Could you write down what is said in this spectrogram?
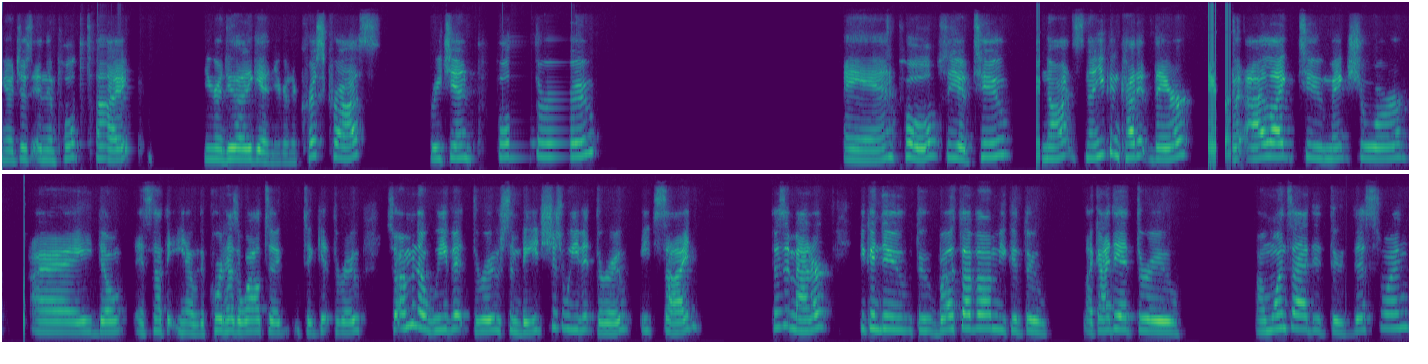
you know, just and then pull tight. You're going to do that again. You're going to crisscross, reach in, pull through, and pull. So you have two knots. Now you can cut it there, but I like to make sure I don't, it's not that, you know, the cord has a while to, to get through. So I'm going to weave it through some beads, just weave it through each side. Doesn't matter. You can do through both of them. You can through, like I did through, on one side I did through this one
